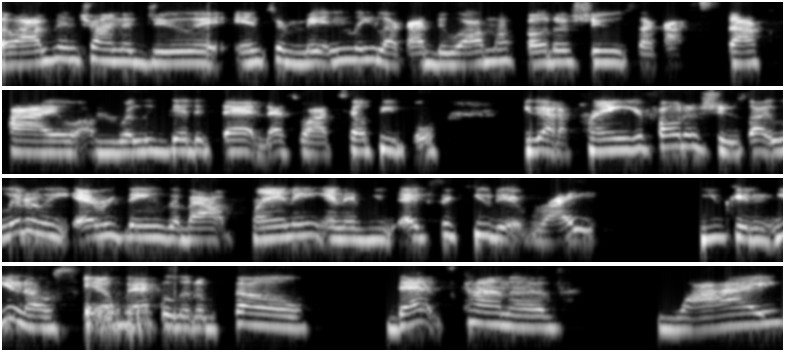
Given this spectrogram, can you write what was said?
So I've been trying to do it intermittently. Like I do all my photo shoots, like I stockpile. I'm really good at that. That's why I tell people you got to plan your photo shoots. Like literally everything's about planning. And if you execute it right, you can, you know, scale back a little. So that's kind of why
